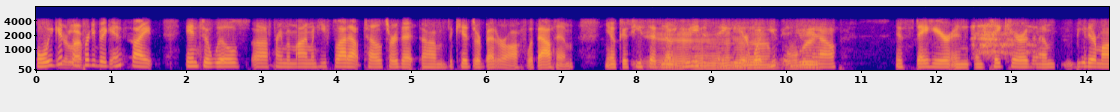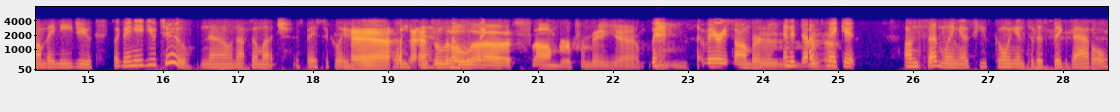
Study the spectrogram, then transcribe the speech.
Well, we get some left- pretty big insight into Will's uh, frame of mind when he flat out tells her that um, the kids are better off without him. You know, because he says, "No, you need to stay here. What you can do now is stay here and and take care of them, be their mom. They need you. It's like they need you too. No, not so much. It's basically yeah that's says. a So, little like- uh somber for me yeah Mm. very somber, and it does Yeah. make it unsettling as he's going into this big battle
